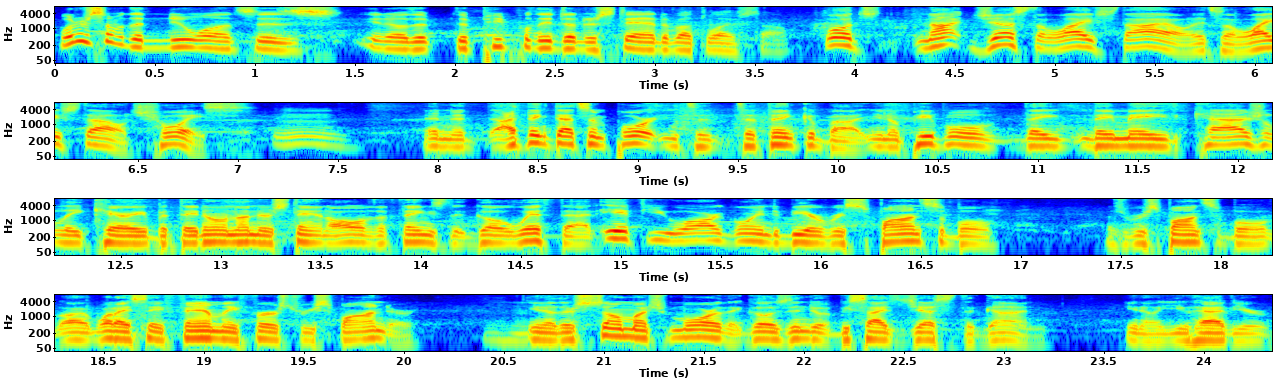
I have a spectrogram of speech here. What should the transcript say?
what are some of the nuances you know that, that people need to understand about the lifestyle? Well, it's not just a lifestyle; it's a lifestyle choice, mm. And it, I think that's important to, to think about. You know, people they they may casually carry, but they don't understand all of the things that go with that. If you are going to be a responsible a responsible, uh, what I say, family first responder. You know, there's so much more that goes into it besides just the gun. You know, you have your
